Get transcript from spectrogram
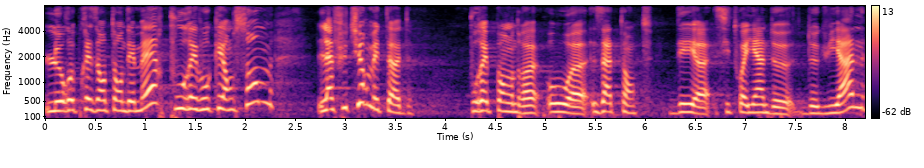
le représentant des maires, pour évoquer ensemble la future méthode pour répondre aux attentes des euh, citoyens de, Guyane,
